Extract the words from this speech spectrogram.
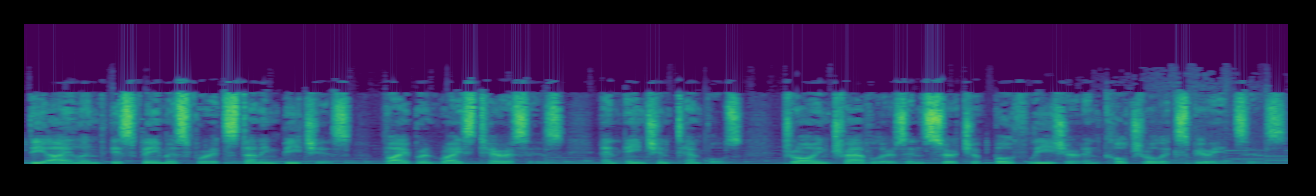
The island is famous for its stunning beaches, vibrant rice terraces, and ancient temples, drawing travelers in search of both leisure and cultural experiences.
